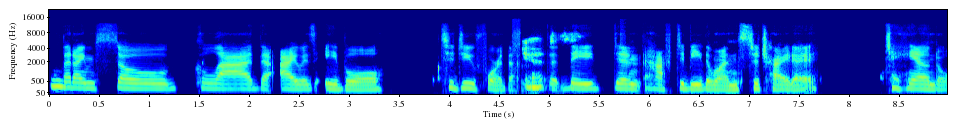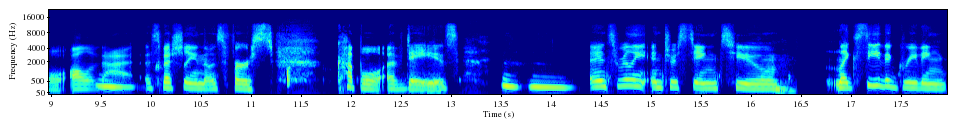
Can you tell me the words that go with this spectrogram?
But I'm so glad that I was able to do for them that they didn't have to be the ones to try to to handle all of that, Mm. especially in those first couple of days Mhm. and it's really interesting to like see the grieving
